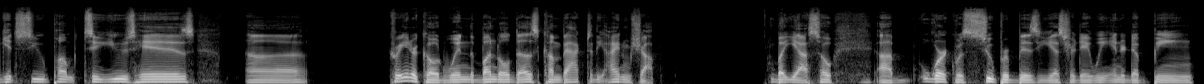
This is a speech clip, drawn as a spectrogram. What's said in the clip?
gets you pumped to use his uh, creator code when the bundle does come back to the item shop but yeah so uh, work was super busy yesterday we ended up being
